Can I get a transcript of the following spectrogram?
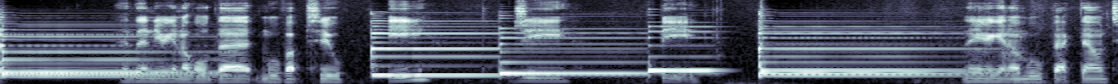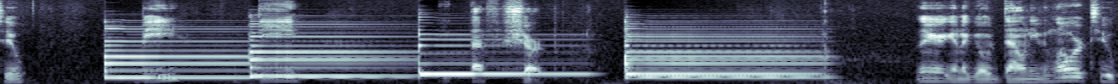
and then you're gonna hold that, move up to E, G, B. Then you're gonna move back down to B, D, F sharp. Then you're gonna go down even lower to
